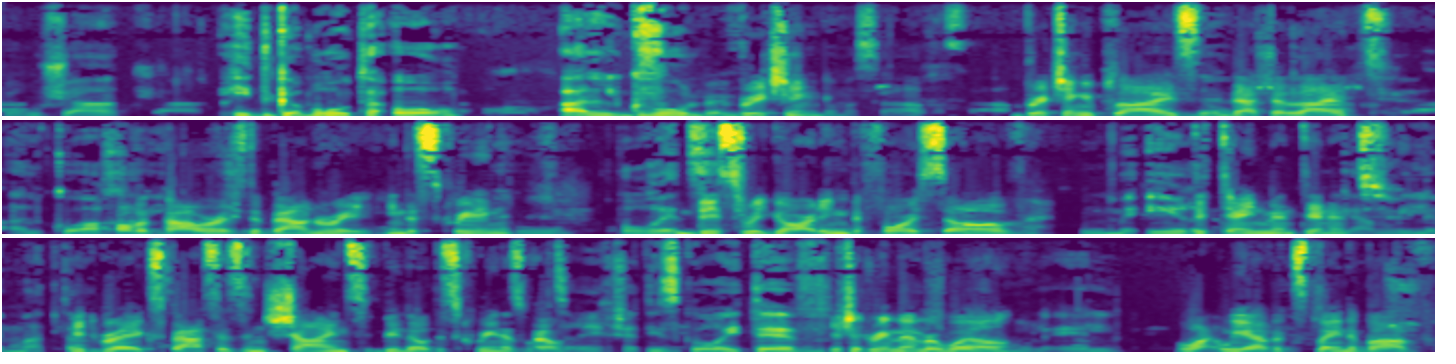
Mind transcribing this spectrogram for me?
פירושה התגברות האור על גבול breaching. Breaching implies that the light overpowers the boundary in the screen, disregarding the force of detainment in it. It breaks, passes, and shines below the screen as well. You should remember well what we have explained above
